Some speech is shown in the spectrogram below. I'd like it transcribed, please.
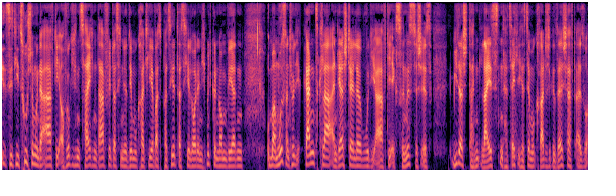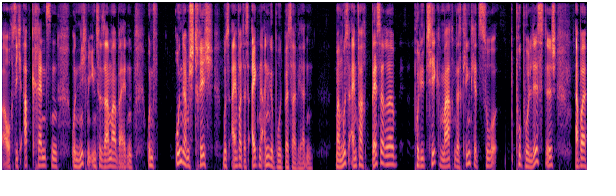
ist die Zustimmung der AfD auch wirklich ein Zeichen dafür, dass in der Demokratie was passiert, dass hier Leute nicht mitgenommen werden. Und man muss natürlich ganz klar an der Stelle, wo die AfD extremistisch ist, Widerstand leisten, tatsächlich als demokratische Gesellschaft, also auch sich abgrenzen und nicht mit ihnen zusammenarbeiten. Und unterm Strich muss einfach das eigene Angebot besser werden. Man muss einfach bessere Politik machen. Das klingt jetzt so populistisch, aber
